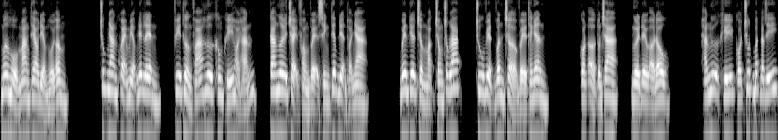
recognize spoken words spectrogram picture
mơ hồ mang theo điểm hồi âm. Trúc Nhan khỏe miệng nít lên, phi thường phá hư không khí hỏi hắn, ca ngươi chạy phòng vệ sinh tiếp điện thoại nha. Bên kia trầm mặc trong chốc lát, Chu Việt Vân trở về thanh nhân. Còn ở tuần tra, người đều ở đâu? Hắn ngữ khí có chút bất đắc dĩ.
